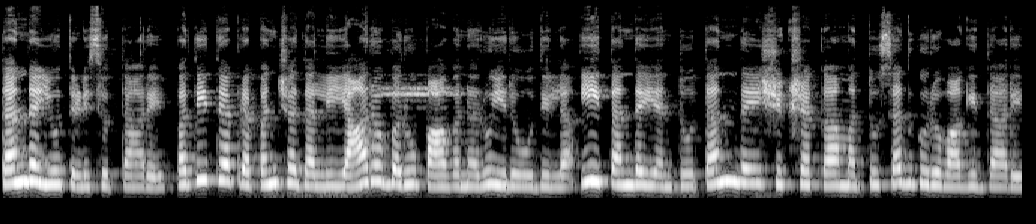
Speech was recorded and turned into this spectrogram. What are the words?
ತಂದೆಯು ತಿಳಿಸುತ್ತಾರೆ, ಪತಿತ ಪ್ರಪಂಚದಲ್ಲಿ ಯಾರೊಬ್ಬರೂ ಪಾವನರು ಇರುವುದಿಲ್ಲ. ಈ ತಂದೆಯಂತೂ ತಂದೆ, ಶಿಕ್ಷಕ ಮತ್ತು ಸದ್ಗುರುವಾಗಿದ್ದಾರೆ.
